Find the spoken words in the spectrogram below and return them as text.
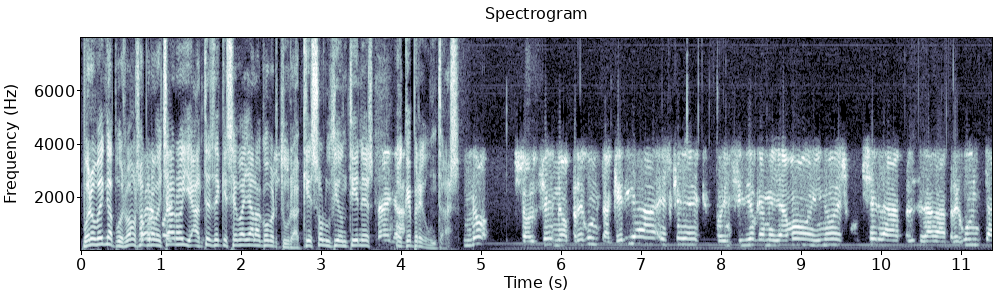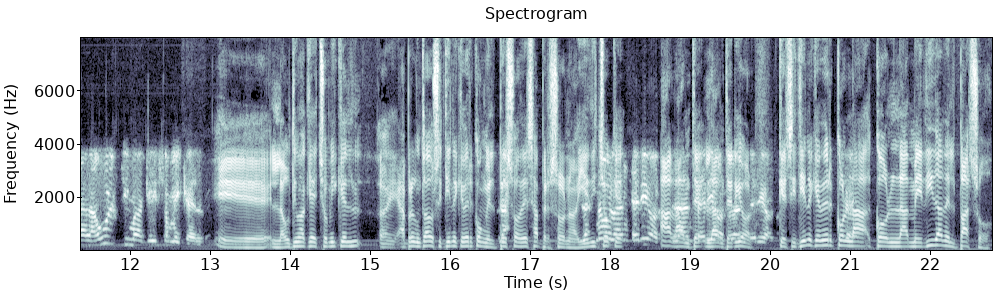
Bueno, venga, pues vamos a Bueno, aprovechar hoy, antes de que se vaya la cobertura, ¿qué solución tienes Venga. o qué preguntas? No, solución, no, pregunta. Quería, es que coincidió que me llamó y no escuché la, la, la pregunta, la última que hizo Miquel. Eh, la última que ha hecho Miquel eh, ha preguntado si tiene que ver con el peso de esa persona y he dicho no, la que anterior, ah, la, la ante- la anterior, la anterior, anterior. que si tiene que ver con la con la medida del paso,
